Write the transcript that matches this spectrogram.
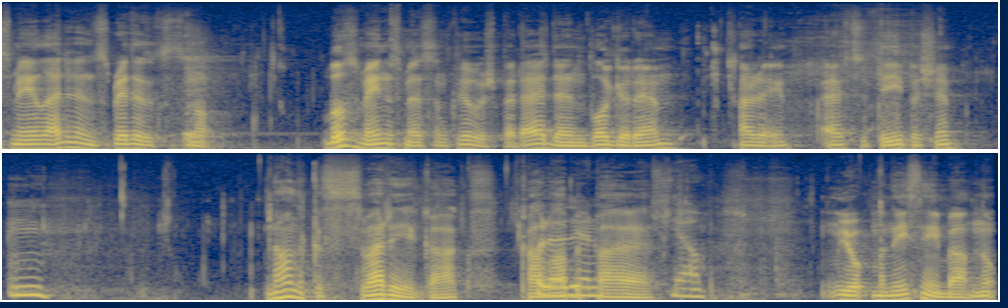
Es mīlu ēdienu. Es priecājos, ka esmu. Plus mīnus mēs esam kļuvuši par ēdienu blogeriem. Arī es esmu īpaši. Mm. Nav nekas svarīgāks, kā Par labi ēdienu. pēst. Jā. Jo man īstenībā, nu,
